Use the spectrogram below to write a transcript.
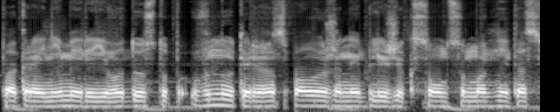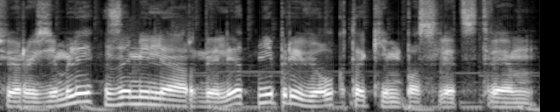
По крайней мере, его доступ внутрь расположенной ближе к Солнцу магнитосферы Земли за миллиарды лет не привел к таким последствиям.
